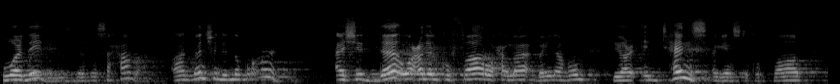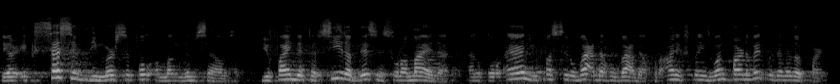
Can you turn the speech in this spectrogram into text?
Who are they? They're the Sahaba, mentioned in the Quran. أشداء على الكفار رحماء بينهم They are intense against the kuffar. They are excessively merciful among themselves. You find the tafsir of this in Surah Ma'idah. Al-Quran يفسر بعده بعد. Quran explains one part of it with another part.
